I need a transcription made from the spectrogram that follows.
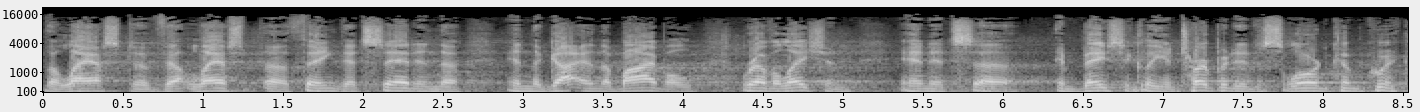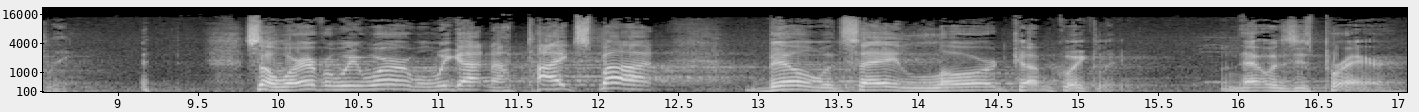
the last last uh, thing that's said in the in the in the Bible, Revelation, and it's uh, and basically interpreted as "Lord, come quickly." so wherever we were, when we got in a tight spot, Bill would say, "Lord, come quickly," and that was his prayer.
